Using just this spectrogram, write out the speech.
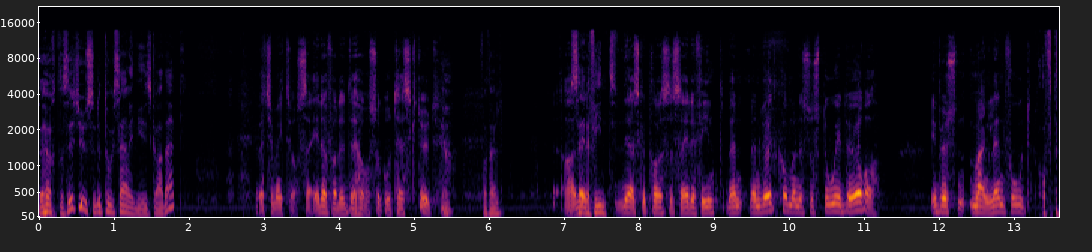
Det hørtes ikke ut som det tok særlig mye skade. Jeg vet ikke om jeg tør si det, for det, det høres så groteskt ut. Fortell. Ja, Si det fint. Jeg skal prøve å si det fint. Men, men vedkommende som sto i døra i bussen, mangler en fot. Ofte.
